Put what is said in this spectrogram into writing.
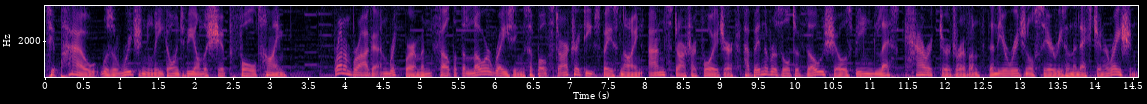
T'Pau was originally going to be on the ship full time. Brannon Braga and Rick Berman felt that the lower ratings of both Star Trek Deep Space Nine and Star Trek Voyager had been the result of those shows being less character driven than the original series and the next generation.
